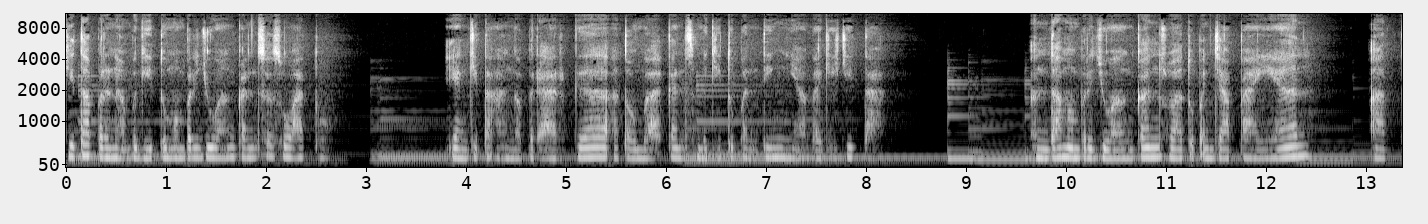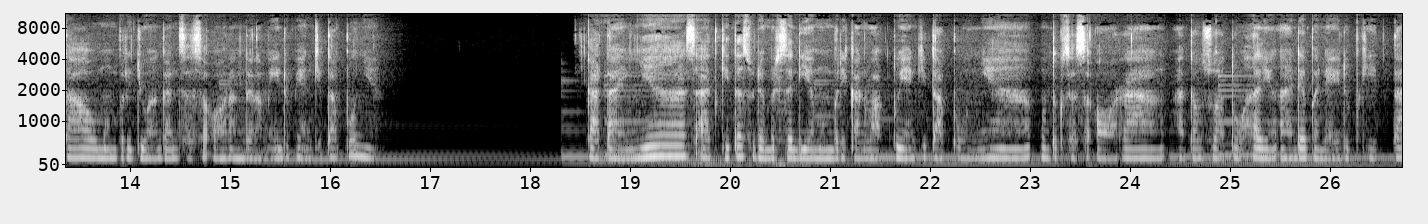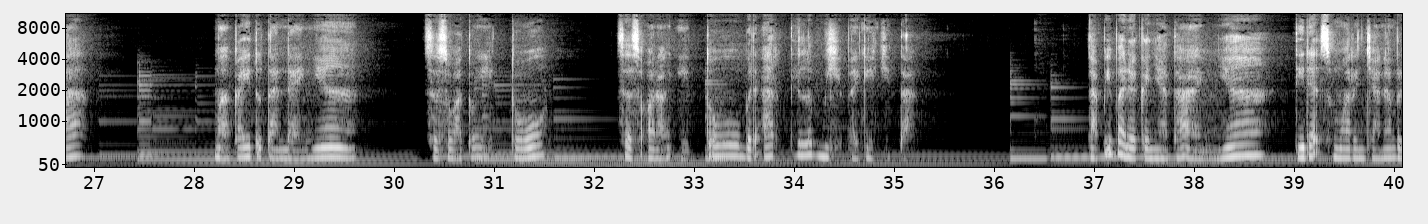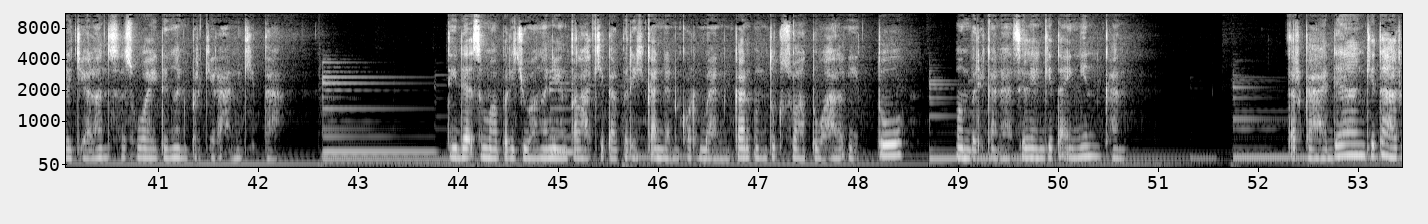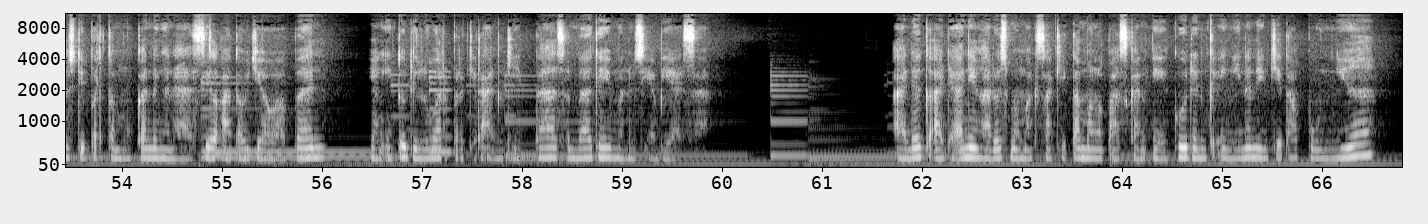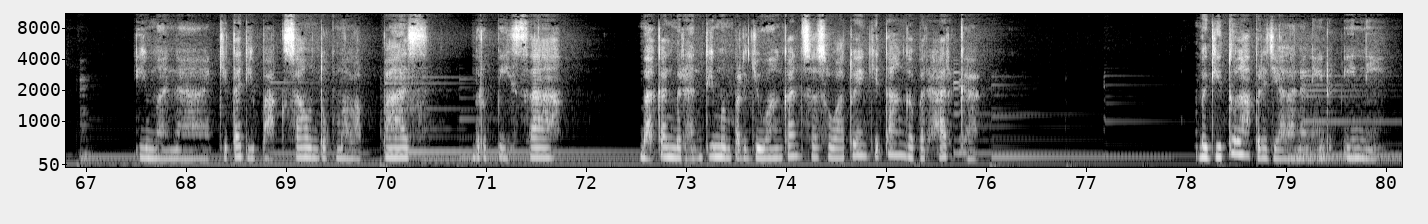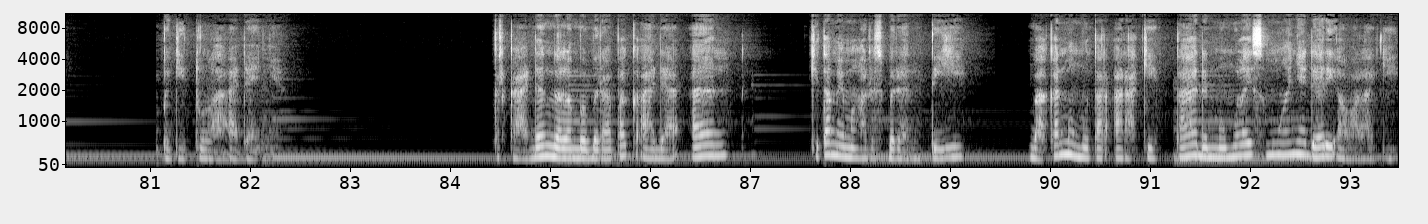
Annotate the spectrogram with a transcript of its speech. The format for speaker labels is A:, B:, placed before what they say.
A: Kita pernah begitu memperjuangkan sesuatu yang kita anggap berharga atau bahkan sebegitu pentingnya bagi kita. Entah memperjuangkan suatu pencapaian atau memperjuangkan seseorang dalam hidup yang kita punya. Katanya, saat kita sudah bersedia memberikan waktu yang kita punya untuk seseorang atau suatu hal yang ada pada hidup kita, maka itu tandanya sesuatu itu, seseorang itu berarti lebih bagi kita. Tapi pada kenyataannya, tidak semua rencana berjalan sesuai dengan perkiraan kita. Tidak semua perjuangan yang telah kita berikan dan korbankan untuk suatu hal itu memberikan hasil yang kita inginkan. Terkadang kita harus dipertemukan dengan hasil atau jawaban yang itu di luar perkiraan kita sebagai manusia biasa ada keadaan yang harus memaksa kita melepaskan ego dan keinginan yang kita punya, di mana kita dipaksa untuk melepas, berpisah, bahkan berhenti memperjuangkan sesuatu yang kita anggap berharga. Begitulah perjalanan hidup ini. Begitulah adanya. Terkadang dalam beberapa keadaan, kita memang harus berhenti bahkan memutar arah kita dan memulai semuanya dari awal lagi.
